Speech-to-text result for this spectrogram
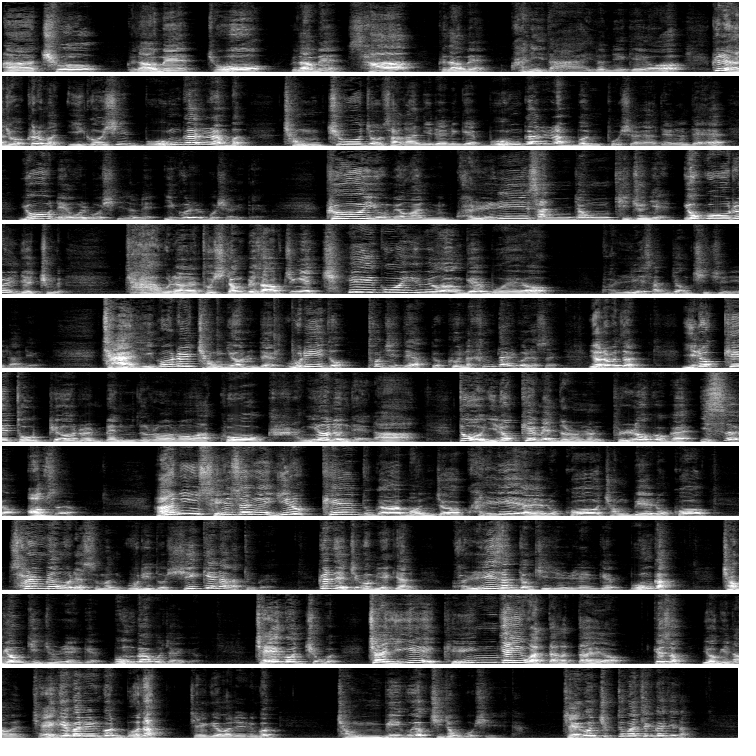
아, 추, 그 다음에 조, 그 다음에 사, 그 다음에 관이다. 이런 얘기예요. 그래가지고 그러면 이것이 뭔가를 한번 정추조사관이라는 게 뭔가를 한번 보셔야 되는데 요 내용을 보시기 전에 이걸 보셔야 돼요. 그 유명한 권리산정 기준이에요. 요거를 이제 중간 자, 우리나라 도시정비 사업 중에 최고 유명한 게 뭐예요? 권리산정 기준이라네요. 자, 이거를 정리하는데 우리도 토지대학도 그건 한 달 걸렸어요. 여러분들 이렇게 도표를 만들어 놓고 강의하는 데나 또 이렇게 만들어 놓은 블로그가 있어요? 없어요? 아니 세상에 이렇게 누가 먼저 관리해 놓고 정비해 놓고 설명을 했으면 우리도 쉽게 나갔던 거예요. 그런데 지금 얘기한 권리 산정 기준이라는 게 뭔가 적용 기준이라는 게 뭔가 보자 이거. 재건축을. 자, 이게 굉장히 왔다 갔다 해요. 그래서 여기 나온 재개발이라는 건 뭐다? 재개발이라는 건 정비구역 지정고시이다. 재건축도 마찬가지다.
